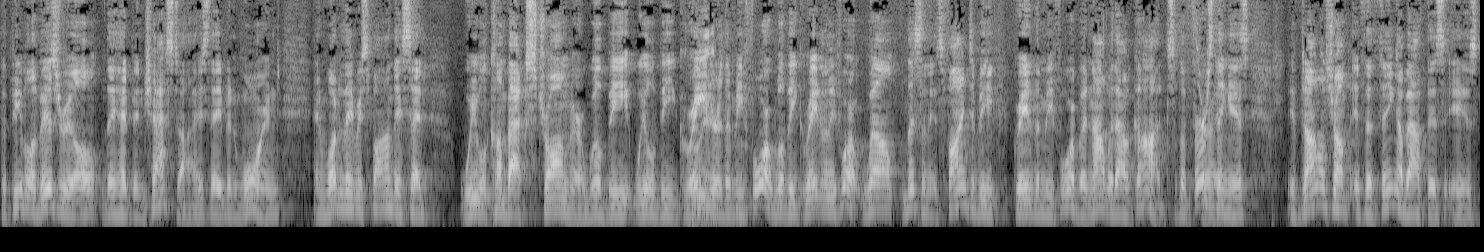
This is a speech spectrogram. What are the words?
the people of Israel they had been chastised, they'd been warned, and what did they respond? They said. We will come back stronger. We'll be, we'll be greater Right. than before. We'll be greater than before. Well, listen, it's fine to be greater than before, but not without God. So the first right. thing is, if Donald Trump, if the thing about this is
